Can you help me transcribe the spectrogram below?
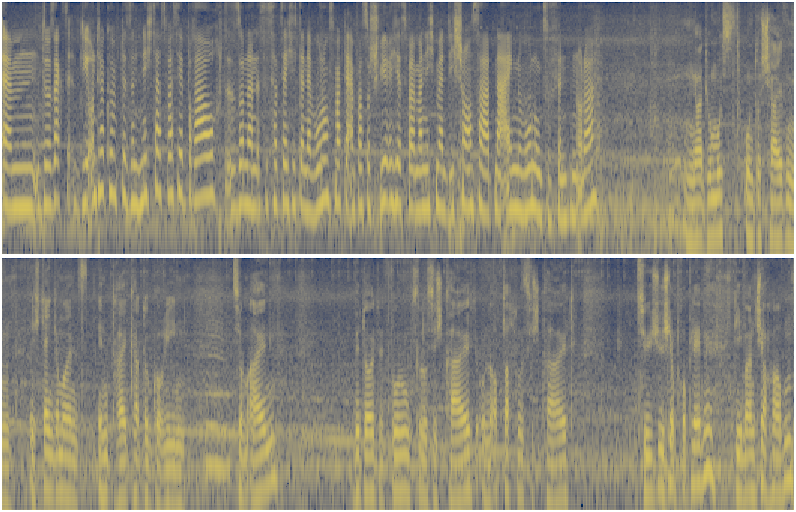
ähm, du sagst, die Unterkünfte sind nicht das, was ihr braucht, sondern es ist tatsächlich dann der Wohnungsmarkt, der einfach so schwierig ist, weil man nicht mehr die Chance hat, eine eigene Wohnung zu finden, oder? Na, du musst unterscheiden. Ich denke mal in drei Kategorien. Zum einen bedeutet Wohnungslosigkeit und Obdachlosigkeit psychische Probleme, die manche haben.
